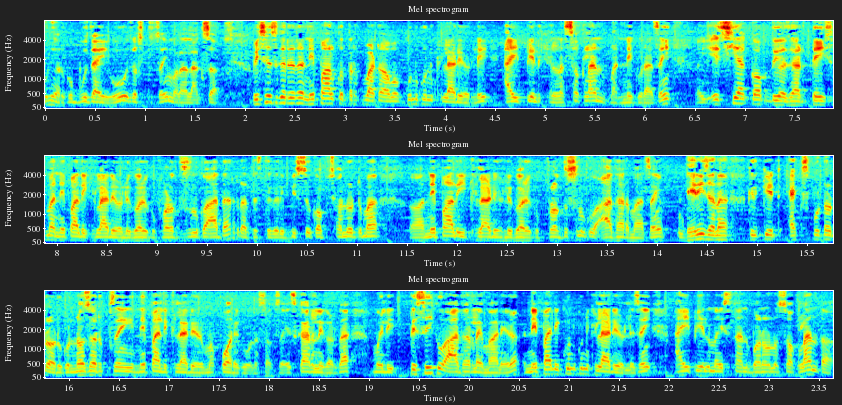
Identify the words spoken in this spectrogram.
उनीहरूको बुझाइ हो जस्तो चाहिँ मलाई लाग्छ। विशेष गरेर नेपालको तर्फबाट अब कुन कुन खेलाडीहरूले आइपिएल खेल्न सक्लान् भन्ने कुरा चाहिँ एसिया कप दुई हजार तेइसमा नेपाली खेलाडीहरूले गरेको प्रदर्शनको आधार र त्यस्तै गरी विश्वकप छनौटमा नेपाली खेलाडीहरूले गरेको प्रदर्शनको आधारमा चाहिँ धेरैजना क्रिकेट एक्सपोर्टरहरूको नजर चाहिँ नेपाली खेलाडीहरूमा परेको हुनसक्छ। यस कारणले गर्दा मैले त्यसैको आधारलाई मानेर नेपाली कुन कुन खेलाडीहरूले चाहिँ आइपिएलमा स्थान बनाउन सक्ला नि त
